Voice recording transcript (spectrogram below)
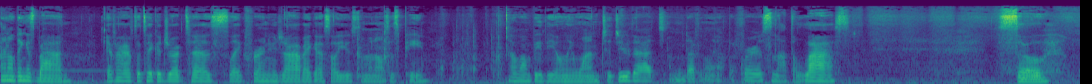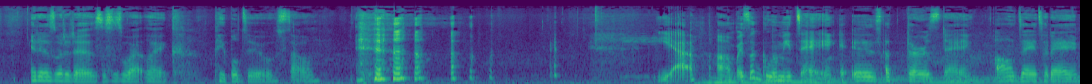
I don't think it's bad. If I have to take a drug test, like for a new job, I guess I'll use someone else's pee. I won't be the only one to do that. I'm definitely not the first, not the last. So it is what it is. This is what like people do. So yeah, um, it's a gloomy day. It is a Thursday. All day today.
